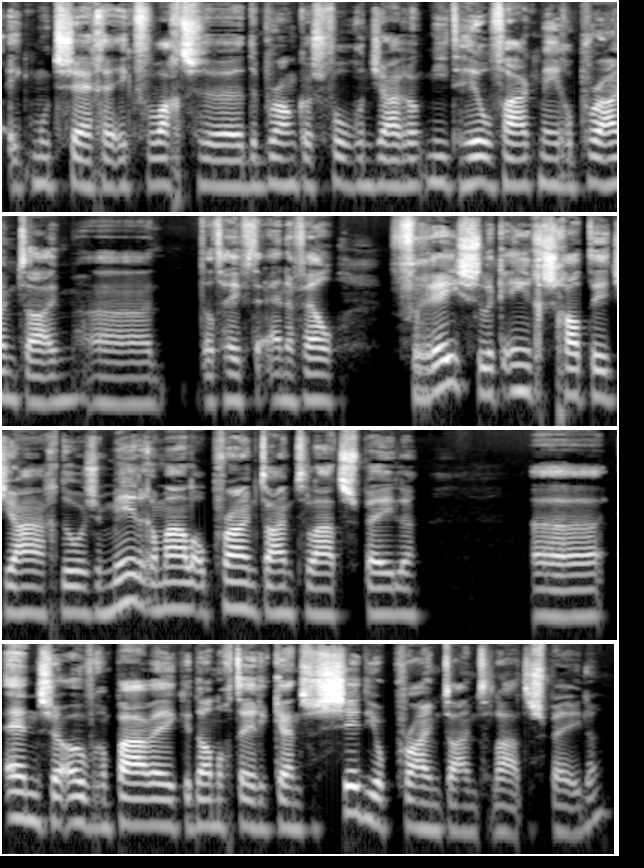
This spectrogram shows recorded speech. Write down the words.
ik moet zeggen, ik verwacht ze, de Broncos volgend jaar ook niet heel vaak meer op primetime. Eh dat heeft de NFL vreselijk ingeschat dit jaar door ze meerdere malen op primetime te laten spelen. En ze over een paar weken dan nog tegen Kansas City op primetime te laten spelen.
